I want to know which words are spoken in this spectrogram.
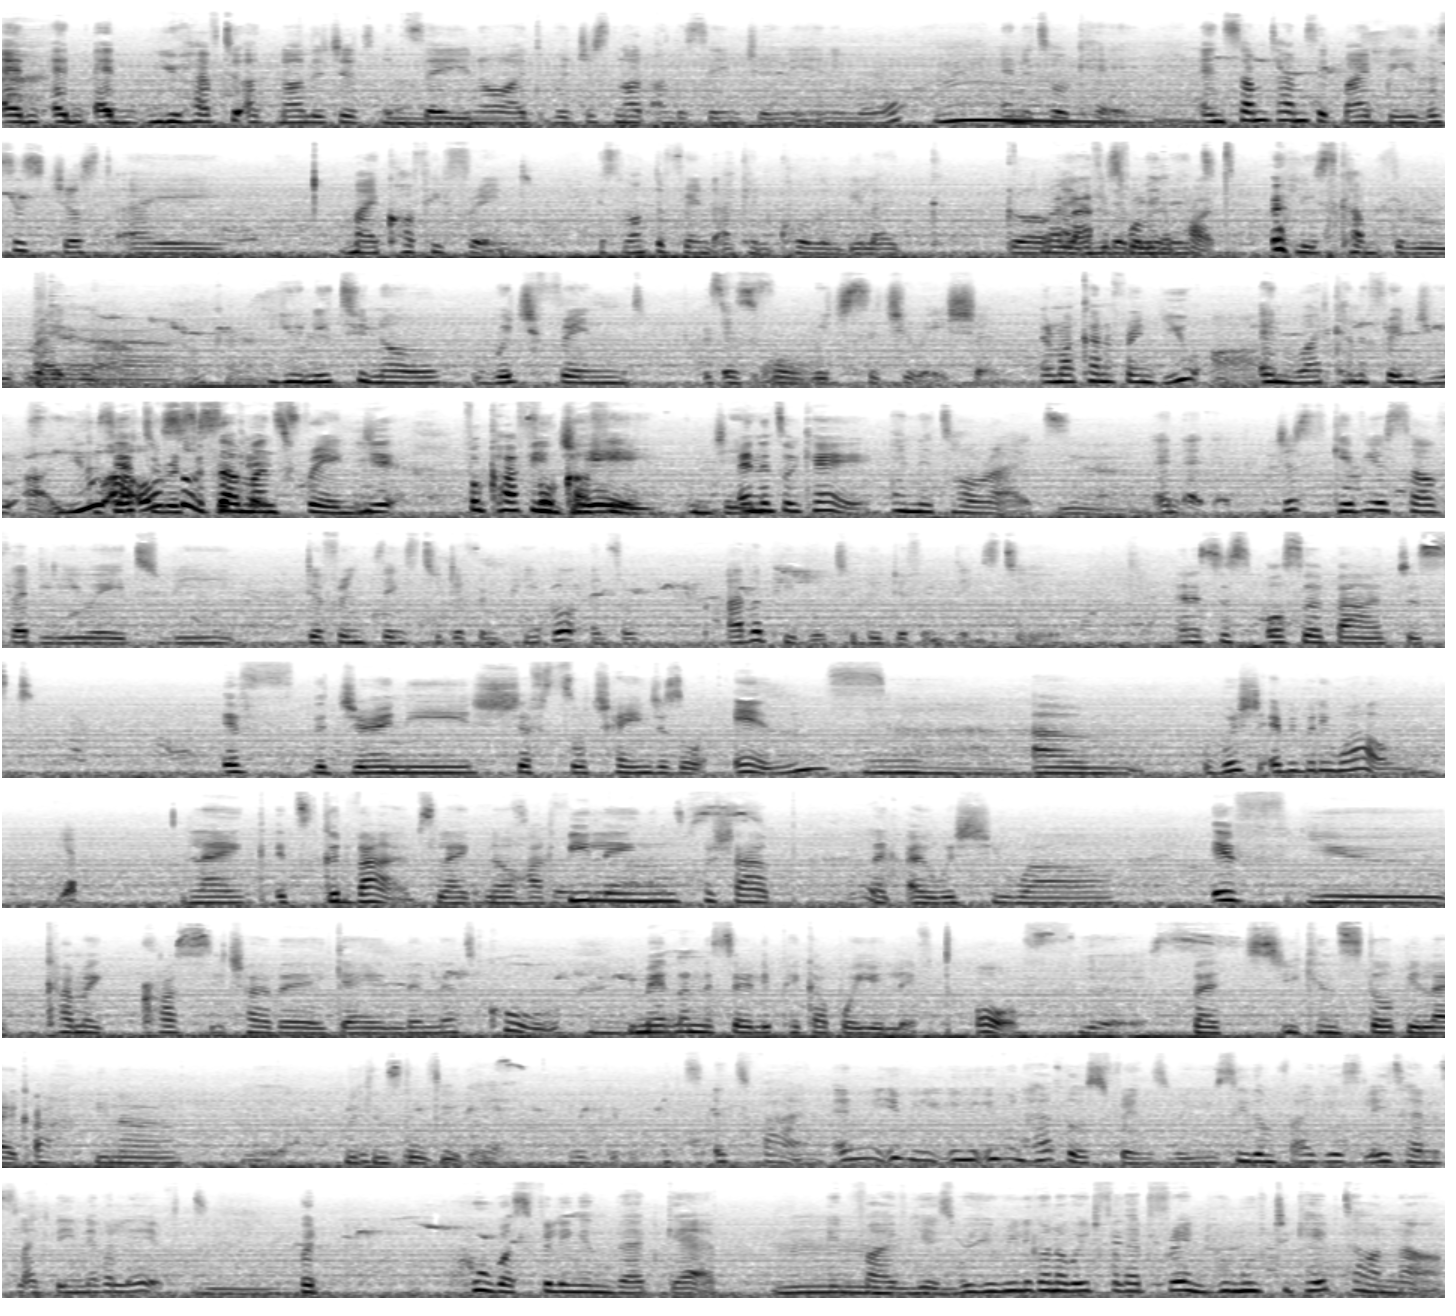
and, and and you have to acknowledge it and say, you know, what, we're just not on the same journey anymore, and it's okay. Mm. And sometimes it might be this is just a my coffee friend. It's not the friend I can call and be like, girl, My I life need is a falling minute. apart." Please come through right yeah, now. Okay. You need to know which friend It's is for which situation And what kind of friend you are. and what kind of friend you are. you are to also someone's friend Yeah. For coffee for and coffee. J. And it's okay. and it's all right. Yeah. and uh, just give yourself that leeway to be different things to different people and for other people to be different things to you and it's just also about just if the journey shifts or changes or ends, um, wish everybody well. Yep. Like it's good vibes. Like no hard feelings. vibes. Push up. Like I wish you well. If you come across each other again, then that's cool. You mm. may not necessarily pick up where you left off, Yes. but you can still be like, oh, you know, yeah. we can still it's do okay. this. We It's, it's fine. And if you, you even have those friends where you see them five years later and it's like they never left. Mm. But who was filling in that gap in mm. five years? Were you really going to wait for that friend who moved to Cape Town now?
